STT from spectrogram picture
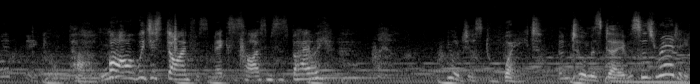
I beg your pardon? Oh, we're just dying for some exercise, Mrs. Bailey. Well, you'll just wait until Miss Davis is ready.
